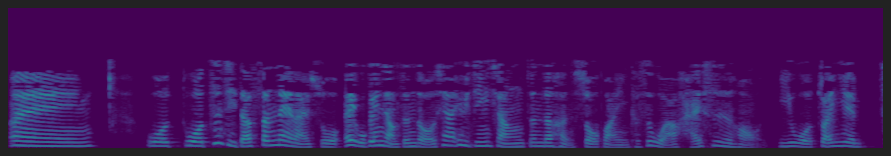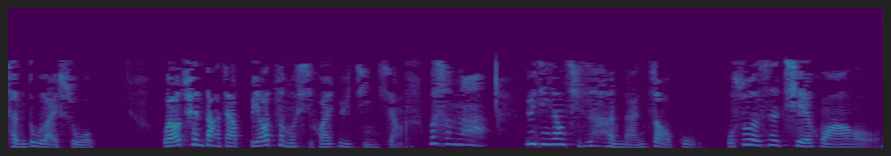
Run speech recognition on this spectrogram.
嗯，我我自己的分类来说，哎、我跟你讲真的哦，现在郁金香真的很受欢迎。可是我要还是哈、以我专业程度来说，我要劝大家不要这么喜欢郁金香。为什么？郁金香其实很难照顾。我说的是切花哦，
